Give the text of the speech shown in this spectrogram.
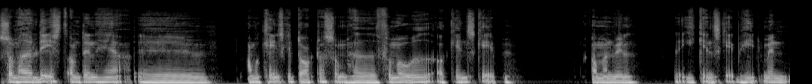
som havde læst om den her øh, amerikanske doktor, som havde formået at genskabe, om man vil, ikke genskabe helt, men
